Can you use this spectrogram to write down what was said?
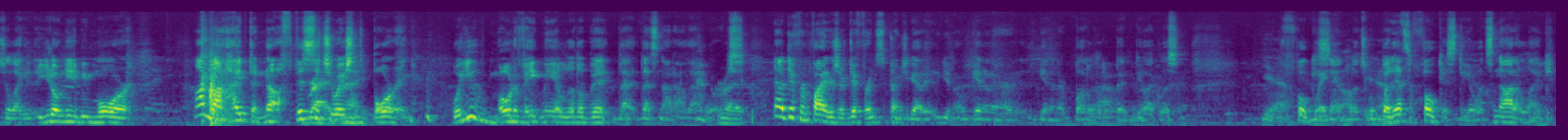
So, like, you don't need to be more. I'm not hyped enough. This Right, situation's right. boring. Will you motivate me a little bit? That, that's not how that works. Right. Now, different fighters are different. Sometimes you got to, you know, get in their get in their butt a little bit and be like, listen, Yeah. focus in. up, Let's, yeah. But that's a focus deal. It's not a like.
